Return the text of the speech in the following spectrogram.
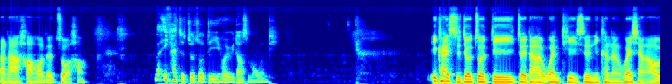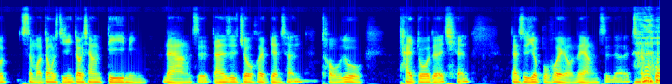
把它好好的做好。那一开始就做第一会遇到什么问题？一开始就做第一，最大的问题是你可能会想要什么东西都像第一名那样子，但是就会变成投入太多的钱，但是又不会有那样子的成果。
